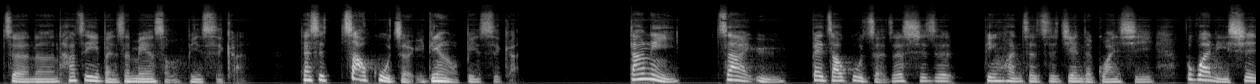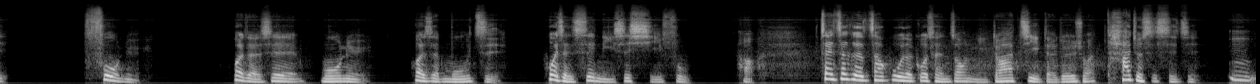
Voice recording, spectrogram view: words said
者呢，他自己本身没有什么病耻感，但是照顾者一定要有病耻感。当你在与被照顾者这失智病患者之间的关系，不管你是父女，或者是母女，或者是母子，或者是你是媳妇，好，在这个照顾的过程中，你都要记得，就是说他就是失智。嗯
